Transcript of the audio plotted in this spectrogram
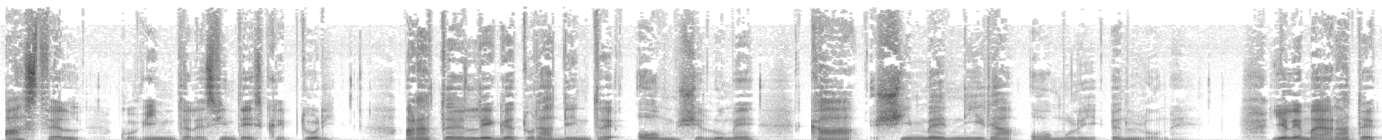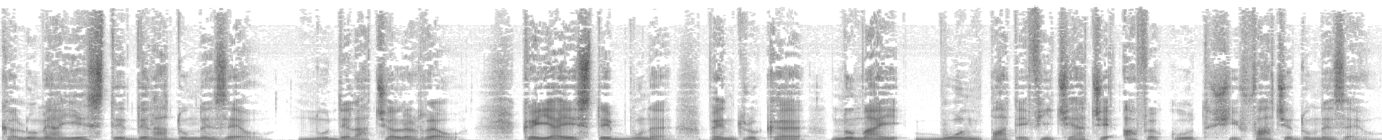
Astfel, cuvintele Sfintei Scripturi arată legătura dintre om și lume ca și menirea omului în lume. Ele mai arată că lumea este de la Dumnezeu, nu de la cel rău, că ea este bună, pentru că numai bun poate fi ceea ce a făcut și face Dumnezeu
